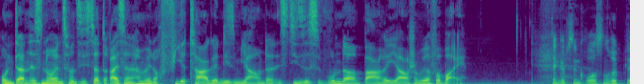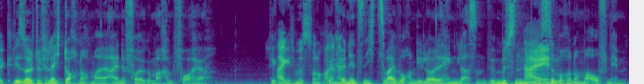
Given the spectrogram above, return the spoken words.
Und dann ist 29. 30. Dann haben wir noch vier Tage in diesem Jahr und dann ist dieses wunderbare Jahr schon wieder vorbei. Dann gibt es einen großen Rückblick. Wir sollten vielleicht doch noch mal eine Folge machen vorher. Wir, Eigentlich müssten wir noch eine. Wir können jetzt nicht zwei Wochen die Leute hängen lassen. Wir müssen Nein. nächste Woche noch mal aufnehmen.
